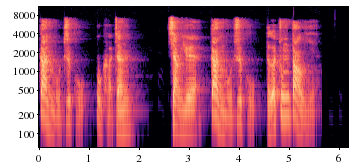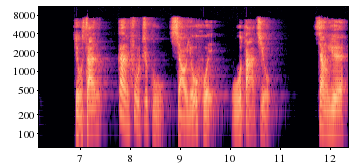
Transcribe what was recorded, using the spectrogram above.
干母之谷，不可争。象曰：干母之谷，得中道也。九三，干父之谷，小有悔，无大咎。象曰：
